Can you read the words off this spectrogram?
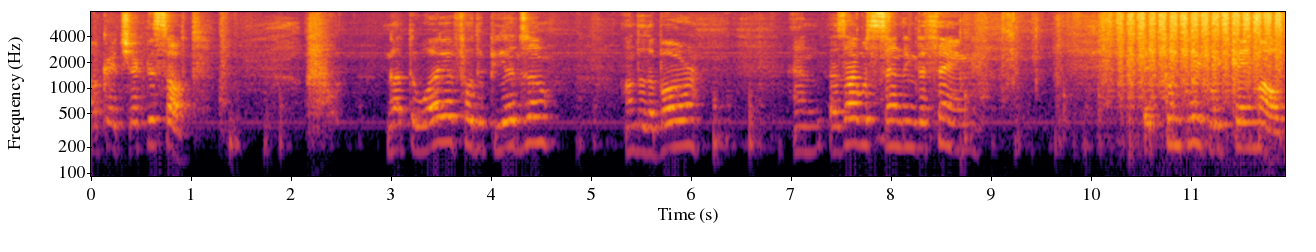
Okay, check this out. Got the wire for the piezo under the bar and as I was sanding the thing it completely came out.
